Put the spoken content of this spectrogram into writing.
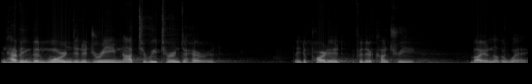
And having been warned in a dream not to return to Herod, they departed for their country by another way.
